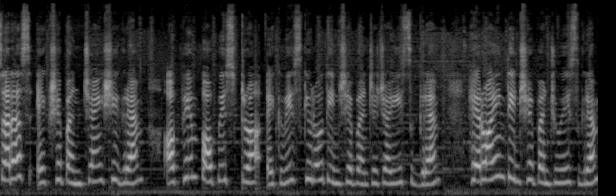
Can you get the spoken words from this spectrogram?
चरस एकशे पंच्याऐंशी ग्रॅम अफीम पॉपिस्ट्रॉ एकवीस किलो तीनशे पंचेचाळीस ग्रॅम हेरॉईन तीनशे पंचवीस ग्रॅम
